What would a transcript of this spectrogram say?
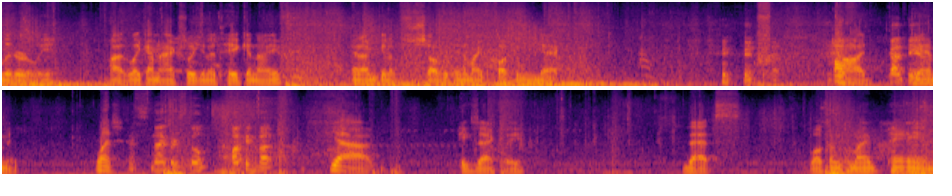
Literally. I, like, I'm actually gonna take a knife and I'm gonna shove it into my fucking neck. God, Oh, God damn. damn it. What? That sniper's still fucking butt. Yeah, exactly. That's welcome to my pain.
